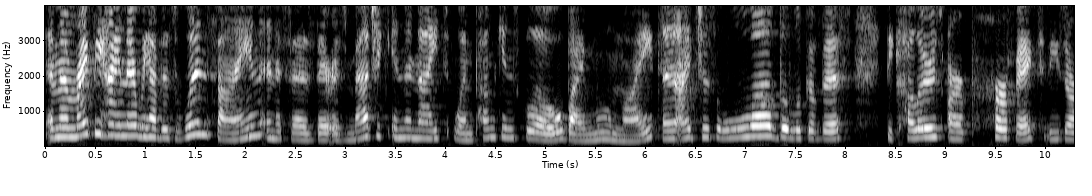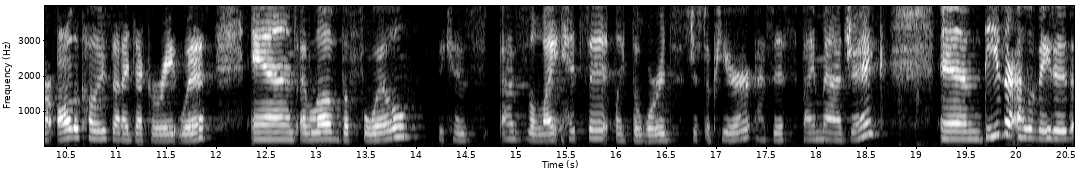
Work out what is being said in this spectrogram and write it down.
And then right behind there, we have this wooden sign and it says, there is magic in the night when pumpkins glow by moonlight. And I just love the look of this. The colors are perfect. These are all the colors that I decorate with. And I love the foil because as the light hits it, like the words just appear as if by magic. And these are elevated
